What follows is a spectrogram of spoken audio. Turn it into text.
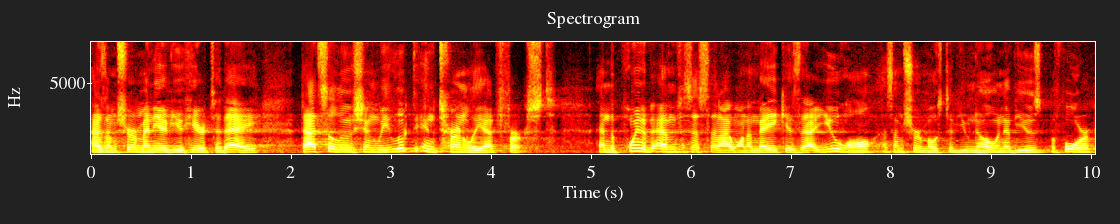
as I'm sure many of you here today, that solution we looked internally at first. And the point of emphasis that I want to make is that U Haul, as I'm sure most of you know and have used before,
